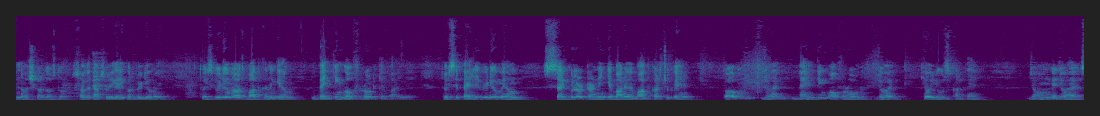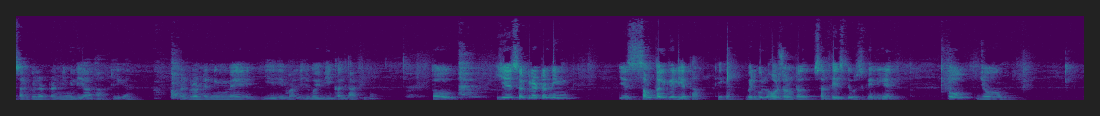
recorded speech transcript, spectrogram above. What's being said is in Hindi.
नमस्कार दोस्तों, स्वागत है आप सभी का एक और वीडियो में। तो इस वीडियो में आज बात करेंगे हम बैंकिंग ऑफ़ रोड के बारे में। तो इससे पहली वीडियो में हम सर्कुलर टर्निंग के बारे में बात कर चुके हैं। तो हम जो है बैंकिंग ऑफ़ रोड जो है, क्यों यूज़ करते हैं? जो हमने जो है सर्कुलर टर्निंग लिया था, ठीक है? सर्कुलर टर्निंग में ये मान लीजिए कोई व्हीकल था, ठीक है? तो ये सर्कुलर टर्निंग ये समतल के लिए था, ठीक है? बिल्कुल हॉरिजॉन्टल सरफेस थी, उसके लिए तो जो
